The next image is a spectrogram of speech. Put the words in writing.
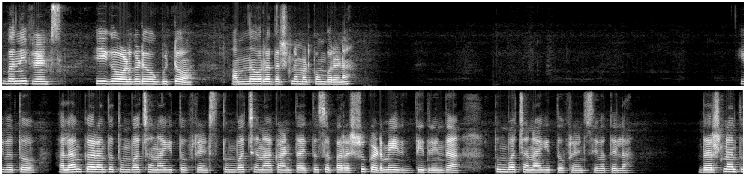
ಬನ್ನಿ ಫ್ರೆಂಡ್ಸ್, ಈಗ ಒಳಗಡೆ ಹೋಗ್ಬಿಟ್ಟು ಅಮ್ಮನವರ ದರ್ಶನ ಮಾಡ್ಕೊಂಬರೋಣ ಇವತ್ತು ಅಲಂಕಾರ ಅಂತೂ ತುಂಬ ಚೆನ್ನಾಗಿತ್ತು ಫ್ರೆಂಡ್ಸ್, ತುಂಬ ಚೆನ್ನಾಗಿ ಕಾಣ್ತಾ ಇತ್ತು. ಸ್ವಲ್ಪ ರಶ್ಶು ಕಡಿಮೆ ಇದ್ದಿದ್ದರಿಂದ ತುಂಬ ಚೆನ್ನಾಗಿತ್ತು ಫ್ರೆಂಡ್ಸ್ ಇವತ್ತೆಲ್ಲ. ದರ್ಶನ ಅಂತೂ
